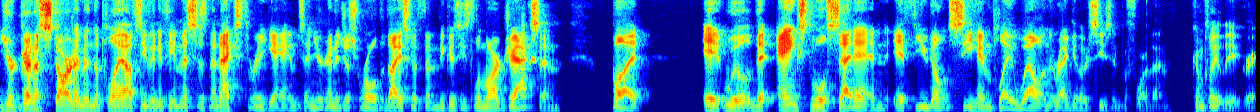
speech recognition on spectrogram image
you're going to start him in the playoffs even if he misses the next three games and you're going to just roll the dice with him because he's lamar jackson. But it will the angst will set in if you don't see him play well in the regular season before then. Completely agree.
